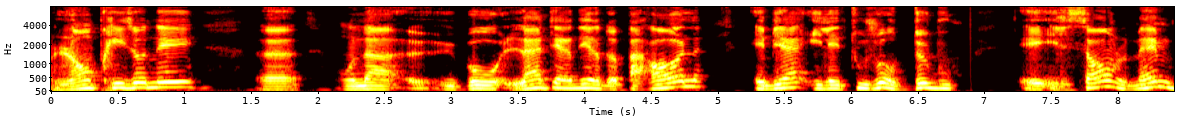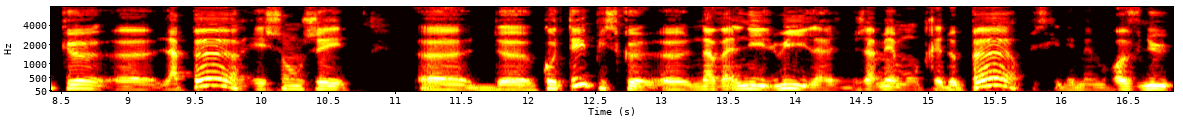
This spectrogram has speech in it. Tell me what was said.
l'emprisonner, euh, on a euh, eu beau l'interdire de parole, eh bien, il est toujours debout. Et il semble même que euh, la peur ait changé de côté, puisque Navalny, lui, il n'a jamais montré de peur, puisqu'il est même revenu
